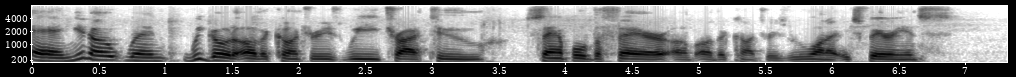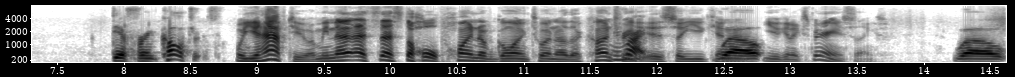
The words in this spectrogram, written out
And you know, when we go to other countries, we try to sample the fare of other countries. We want to experience different cultures. Well, you have to. I mean, that's that's the whole point of going to another country Right. is so you can Well- you can experience things. Well,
